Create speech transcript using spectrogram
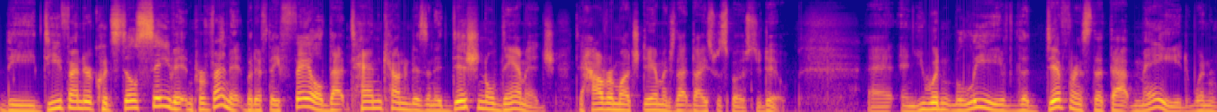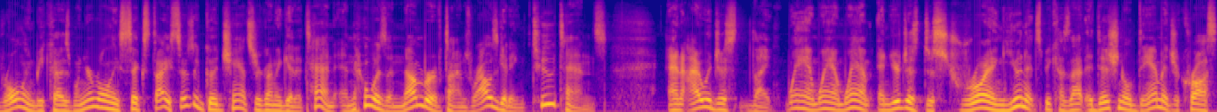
the defender could still save it and prevent it, but if they failed, that 10 counted as an additional damage to however much damage that dice was supposed to do. And, and you wouldn't believe the difference that that made when rolling because when you're rolling six dice, there's a good chance you're going to get a 10. And there was a number of times where I was getting two 10s and I would just like wham, wham, wham, and you're just destroying units because that additional damage across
